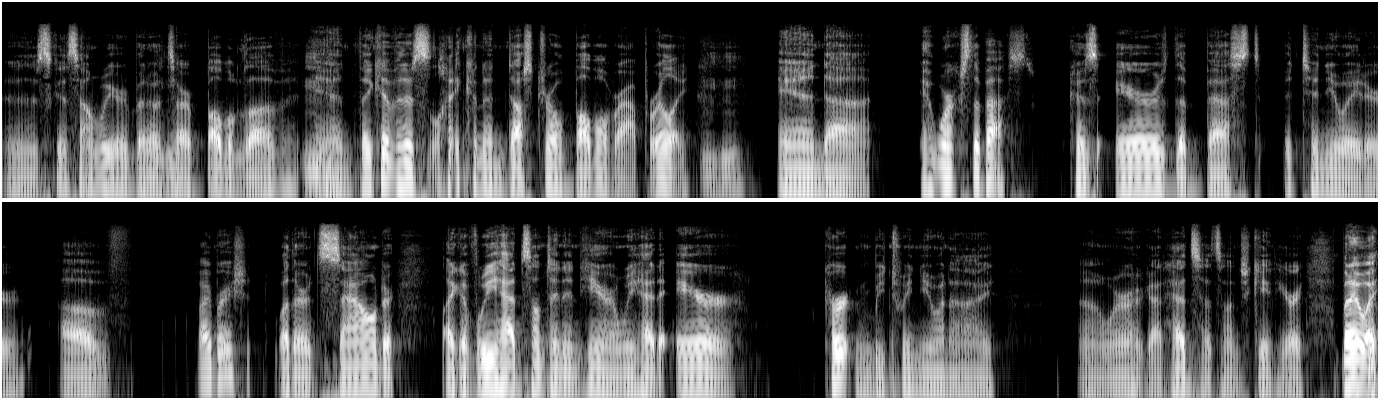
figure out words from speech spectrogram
And it's going to sound weird, but it's our bubble glove, and think of it as like an industrial bubble wrap, really. hmm And uh, it works the best because air is the best attenuator of vibration, whether it's sound or like if we had something in here and we had air curtain between you and I, uh, where I got headsets on, you can't hear it. But anyway,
